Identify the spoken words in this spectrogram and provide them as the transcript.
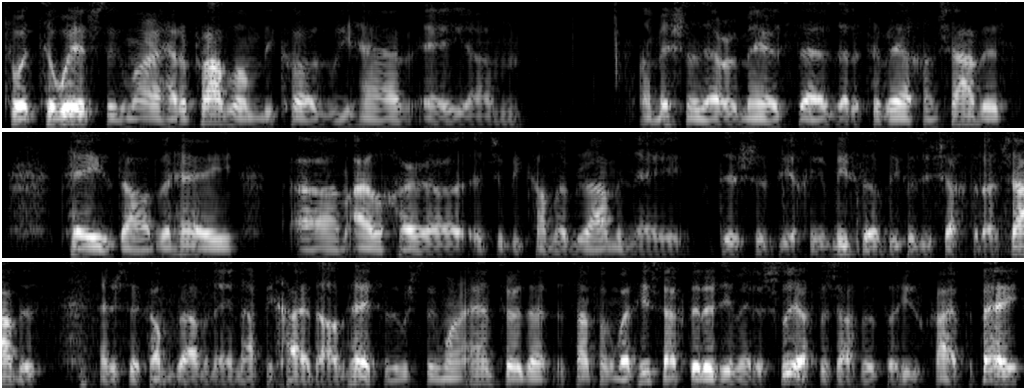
To, to which the Gemara had a problem because we have a, um, a Mishnah that Rameir says that a Taveach on Shabbos pays Dal Vehei, um, it should become a Bramine, there should be a Chiv Misa because you shechted on Shabbos, and you should come Bramine and not be Chayav Dal Vehei. So which the more answer that it's not talking about he shechted it, he made a Shliach to shechted, so he's Chayav to pay,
